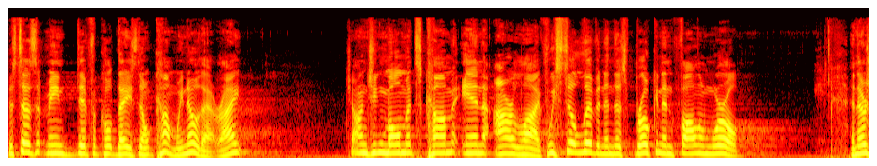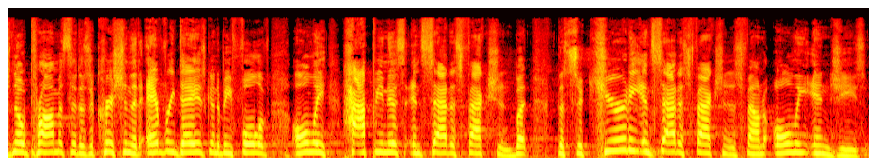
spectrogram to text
this doesn't mean difficult days don't come. We know that, right? Challenging moments come in our life. We still living in this broken and fallen world. And there's no promise that as a Christian that every day is going to be full of only happiness and satisfaction, but the security and satisfaction is found only in Jesus.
